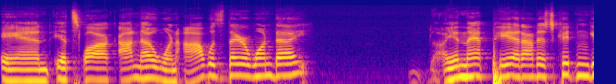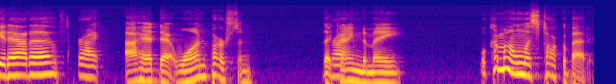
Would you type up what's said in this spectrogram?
And it's like I know when I was there one day in that pit I just couldn't get out of. Right. I had that one person that Right. came to me. Well, come on, let's talk about it.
